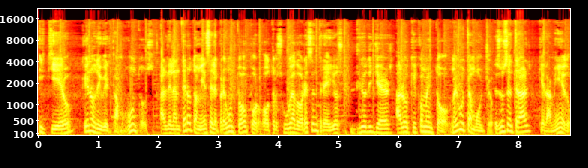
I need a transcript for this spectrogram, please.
y quiero que nos divirtamos juntos. Al delantero también se le preguntó por otros jugadores, entre ellos Rudy Gers, a lo que comentó, me gusta mucho, es un central que da miedo,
